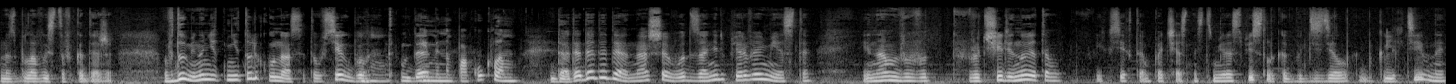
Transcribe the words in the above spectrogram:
у нас была выставка даже в Доме. Ну, нет, не только у нас, это у всех было. Угу. Там, да. Именно по куклам? Да, да, да, да, да. Наши вот заняли первое место. И нам вот вручили, ну, я там их всех там по частности не расписывала, как бы сделала как бы коллективные.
